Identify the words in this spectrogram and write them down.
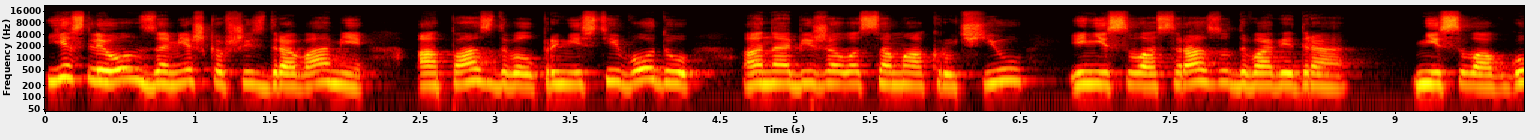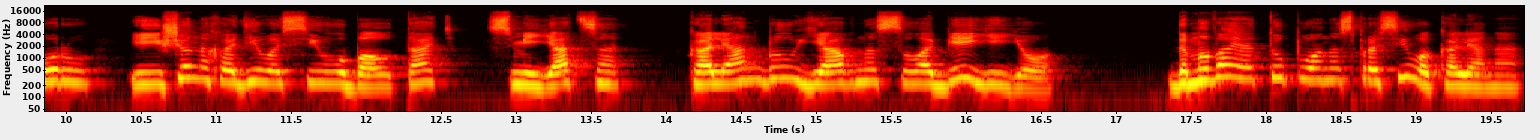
Если он, замешкавшись дровами, опаздывал принести воду, она бежала сама к ручью и несла сразу два ведра. Несла в гору и еще находила силу болтать, смеяться. Колян был явно слабее ее. Домывая тупу, она спросила Коляна.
